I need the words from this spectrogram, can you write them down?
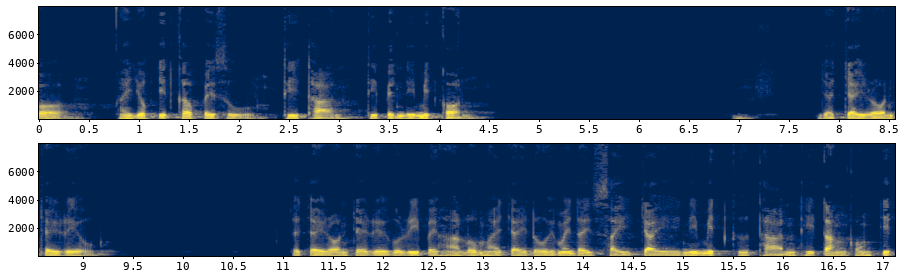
ก็ให้ยกจิตเข้าไปสู่ที่ฐานที่เป็นนิมิตก่อน อย่าใจร้อนใจเร็วจะใจร้อนใจเร็วก็รีบไปหาลมหายใจโดยไม่ได้ใส่ใจนิมิตคือฐานที่ตั้งของจิต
